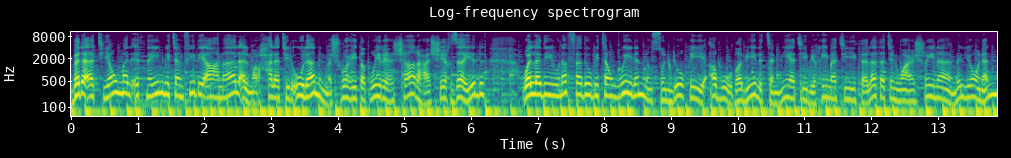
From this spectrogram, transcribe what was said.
بدأت يوم الاثنين بتنفيذ أعمال المرحلة الأولى من مشروع تطوير شارع الشيخ زايد والذي ينفذ بتمويل من صندوق أبو ظبي للتنمية بقيمة 23 مليونا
